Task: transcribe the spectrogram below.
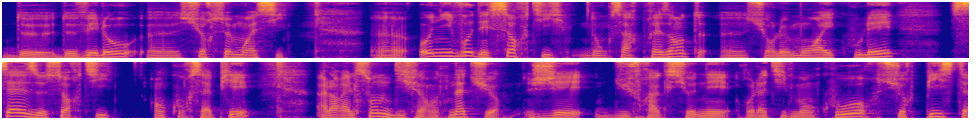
de, de vélo sur ce mois-ci. au niveau des sorties, donc ça représente sur le mois écoulé 16 sorties en course à pied. Alors elles sont de différentes natures. J'ai du fractionné relativement court sur piste,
